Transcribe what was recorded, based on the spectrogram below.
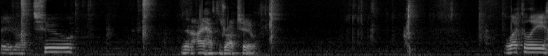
They draw two. And then I have to draw two. Luckily,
